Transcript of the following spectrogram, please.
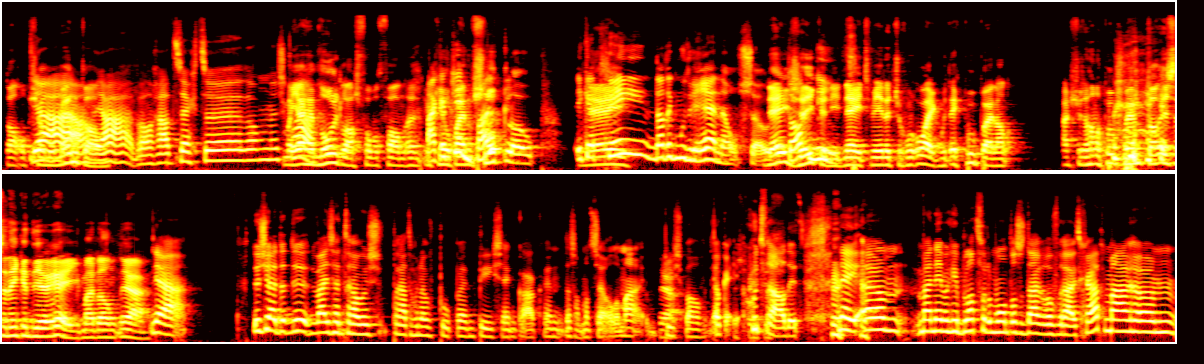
dan op zo'n Ja, moment dan. ja, dan gaat het echt, eh, dan is maar klaar. jij hebt nooit last bijvoorbeeld van een, een Maar ik heb geen buikloop. Ik heb geen dat ik moet rennen of zo. Nee, dat zeker niet. Nee, het is meer dat je gewoon, oh, ik moet echt poepen. En dan, als je dan een poep hebt, dan is in één keer diarree. Maar dan, ja. Ja. Dus ja, de, de- wij zijn trouwens, praten gewoon over poep en pies en kak. En dat is allemaal hetzelfde, maar Ja. pies behalve... Oké, goed verhaal dit. Nee, ehm, wij nemen geen blad voor de mond als het daarover uitgaat. Maar ehm,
